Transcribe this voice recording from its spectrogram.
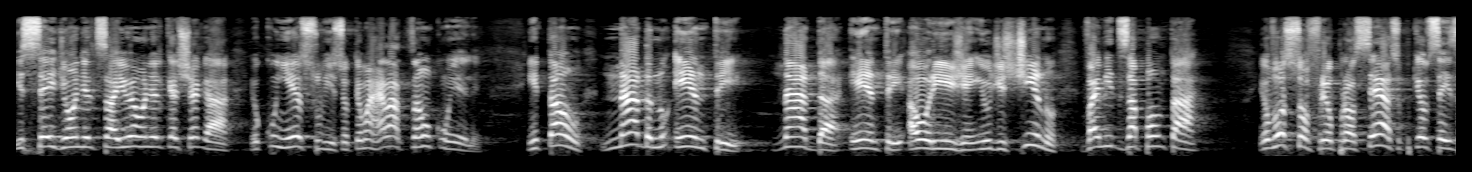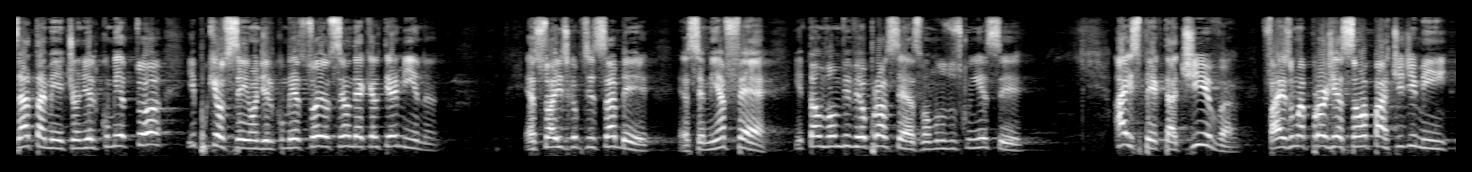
e sei de onde ele saiu e aonde ele quer chegar. Eu conheço isso, eu tenho uma relação com ele. Então, nada no, entre nada entre a origem e o destino vai me desapontar. Eu vou sofrer o processo porque eu sei exatamente onde ele começou e porque eu sei onde ele começou, eu sei onde é que ele termina. É só isso que eu preciso saber. Essa é minha fé. Então vamos viver o processo, vamos nos conhecer. A expectativa faz uma projeção a partir de mim.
